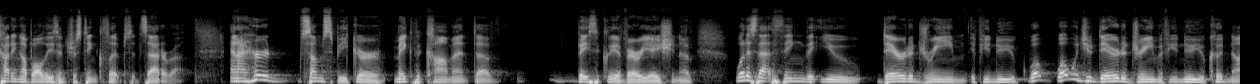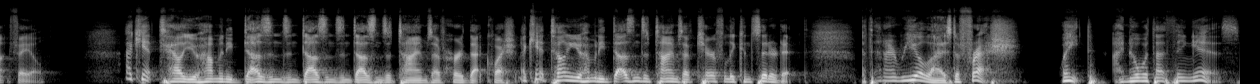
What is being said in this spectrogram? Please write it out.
cutting up all these interesting clips, etc. And I heard some speaker make the comment of basically a variation of what is that thing that you dare to dream if you knew you what what would you dare to dream if you knew you could not fail? I can't tell you how many dozens and dozens and dozens of times I've heard that question. I can't tell you how many dozens of times I've carefully considered it. But then I realized afresh, wait, I know what that thing is.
